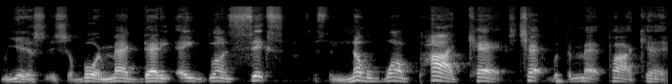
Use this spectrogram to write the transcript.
But yes, it's your boy Mac Daddy 816. It's the number one podcast. Chat with the Mac podcast.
